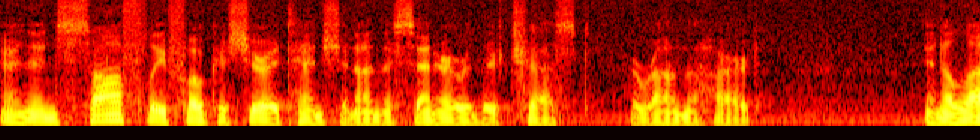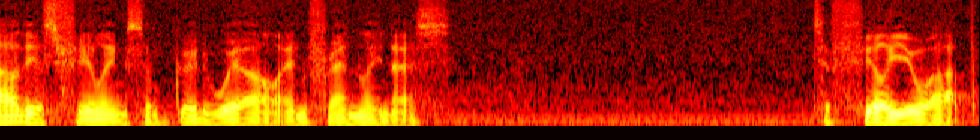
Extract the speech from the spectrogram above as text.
And then softly focus your attention on the center of the chest, around the heart. And allow these feelings of goodwill and friendliness to fill you up.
